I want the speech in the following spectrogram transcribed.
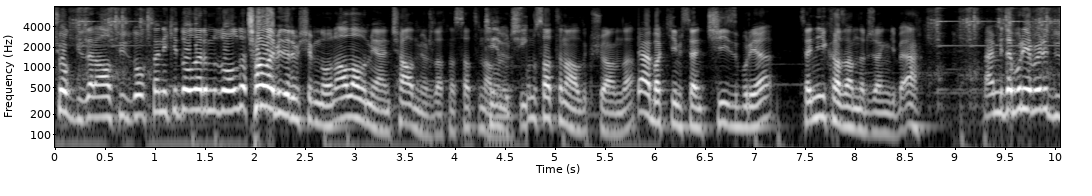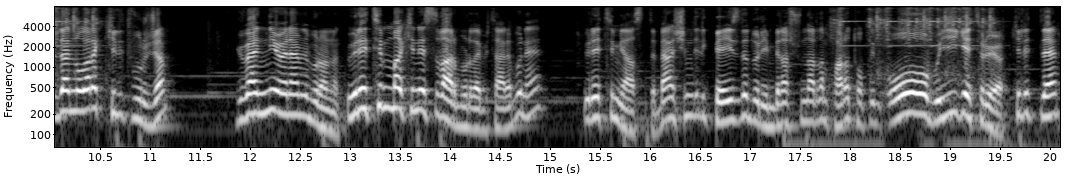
Çok güzel 692 dolarımız oldu. Çalabilirim şimdi onu alalım yani. Çalmıyoruz zaten satın alıyoruz. Bunu satın aldık şu anda. Gel bakayım sen cheese buraya. Sen iyi kazandıracaksın gibi. Heh. Ben bir de buraya böyle düzenli olarak kilit vuracağım. Güvenliği önemli buranın. Üretim makinesi var burada bir tane. Bu ne? Üretim yastığı. Ben şimdilik base'de durayım. Biraz şunlardan para toplayayım. Oo bu iyi getiriyor. Kilitle.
